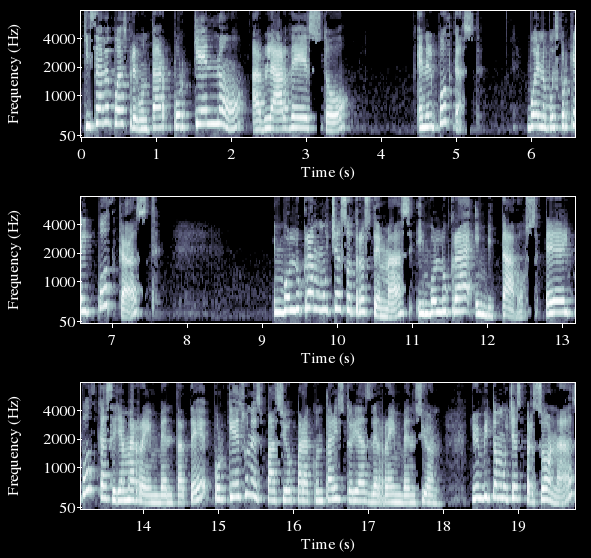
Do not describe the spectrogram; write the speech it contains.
Quizá me puedas preguntar, ¿por qué no hablar de esto en el podcast? Bueno, pues porque el podcast involucra muchos otros temas, involucra invitados. El podcast se llama Reinvéntate porque es un espacio para contar historias de reinvención. Yo invito a muchas personas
